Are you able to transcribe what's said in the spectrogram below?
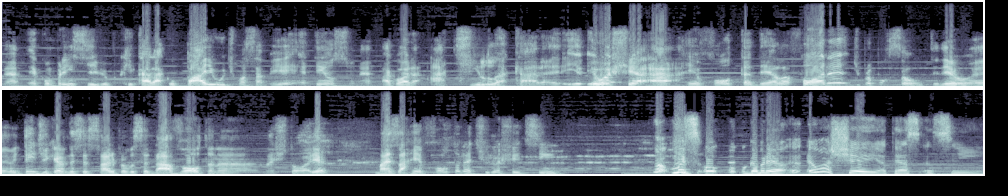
né? É compreensível, porque, caraca, o pai, o último a saber, é tenso, né? Agora, a Tila, cara, eu, eu achei a, a revolta dela fora de proporção, entendeu? É, eu entendi que era necessário para você dar a volta na, na história, mas a revolta da Tila eu achei assim não, mas, ô, ô, Gabriel, eu, eu, achei até assim,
